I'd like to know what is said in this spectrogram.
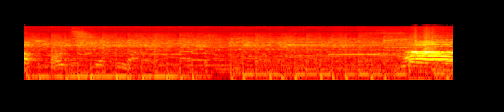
Oh, oh shit, no. Oh!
